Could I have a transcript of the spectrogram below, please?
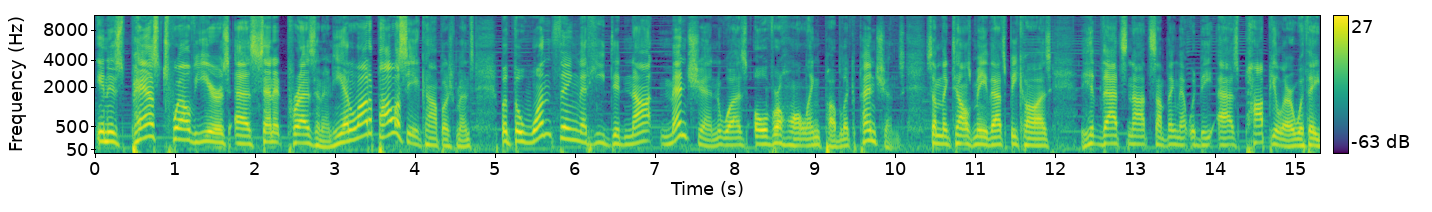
In his past 12 years as Senate president, he had a lot of policy accomplishments. But the one thing that he did not mention was overhauling public pensions. Something tells me that's because that's not something that would be as popular with a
